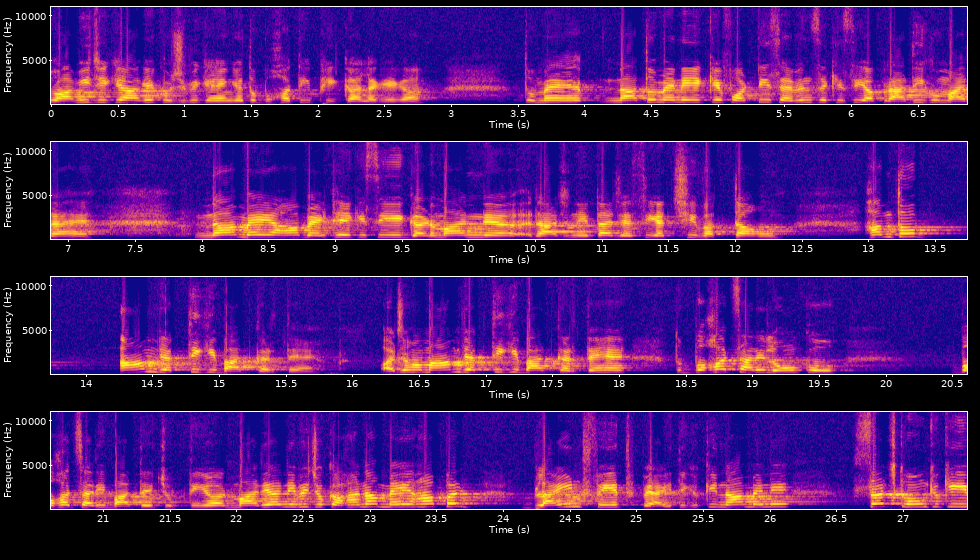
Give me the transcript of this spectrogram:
स्वामी जी के आगे कुछ भी कहेंगे तो बहुत ही फीका लगेगा। तो मैं, ना तो मैंने ए के फोर्टी सेवन से किसी अपराधी को मारा है, ना मैं यहाँ बैठे किसी गणमान्य राजनेता जैसी अच्छी वक्ता हूँ। हम तो आम व्यक्ति की बात करते हैं और जब हम आम व्यक्ति की बात करते हैं तो बहुत सारे लोगों को बहुत सारी बातें चुपती हैं। और मारिया ने भी जो कहा ना, मैं यहाँ पर ब्लाइंड फेथ पे आई थी, क्योंकि ना मैंने सच कहूँ, क्योंकि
